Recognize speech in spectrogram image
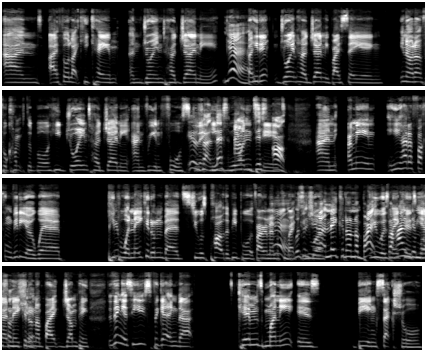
And I feel like he came and joined her journey. yeah. But he didn't join her journey by saying, you know, I don't feel comfortable. He joined her journey and reinforced It was that like, he let's wanted. this up. And I mean, he had a fucking video where people were naked on beds. She was part of the people, if I remember yeah. correctly. Wasn't she were- like naked on a bike? he was naked, yeah, naked shit? on a bike, jumping. The thing is, he's forgetting that Kim's money is being sexual.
